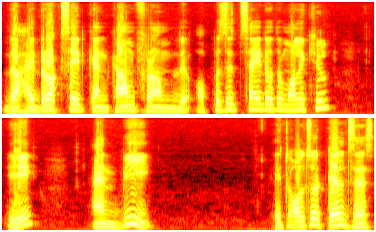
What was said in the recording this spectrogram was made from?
The hydroxide can come from the opposite side of the molecule A and B. It also tells us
